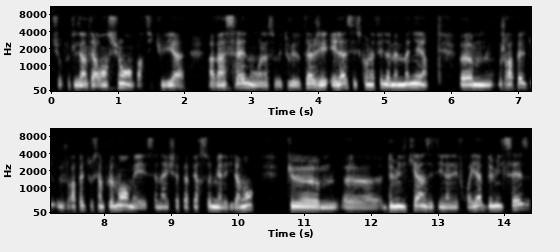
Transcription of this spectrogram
sur toutes les interventions, en particulier à, à, Vincennes, où on a sauvé tous les otages. Et, là, c'est ce qu'on a fait de la même manière. Euh, je, rappelle, je rappelle tout simplement, mais ça n'a échappé à personne, bien évidemment, que euh, 2015 était une année effroyable. 2016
